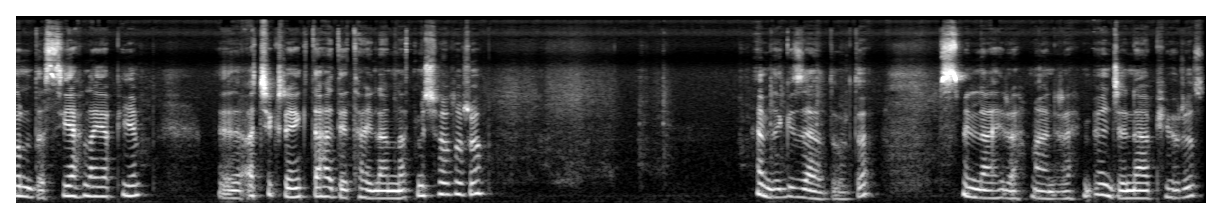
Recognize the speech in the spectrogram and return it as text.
Bunu da siyahla yapayım. E, açık renk daha detaylı anlatmış olurum. Hem de güzel durdu. Bismillahirrahmanirrahim. Önce ne yapıyoruz?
